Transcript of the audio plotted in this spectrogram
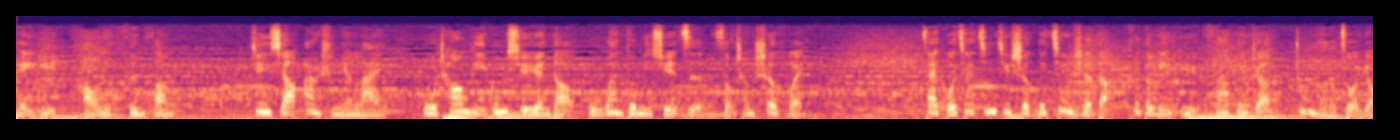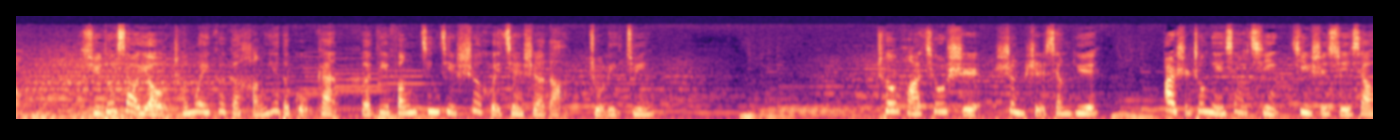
培育桃李芬芳。建校二十年来。武昌理工学院的五万多名学子走上社会，在国家经济社会建设的各个领域发挥着重要的作用。许多校友成为各个行业的骨干和地方经济社会建设的主力军。春华秋实，盛世相约，二十周年校庆既是学校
